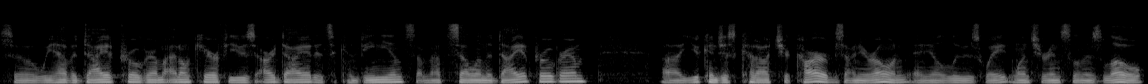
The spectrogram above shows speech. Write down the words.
So we have a diet program. I don't care if you use our diet, it's a convenience. I'm not selling a diet program. Uh, you can just cut out your carbs on your own and you'll lose weight. Once your insulin is low,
